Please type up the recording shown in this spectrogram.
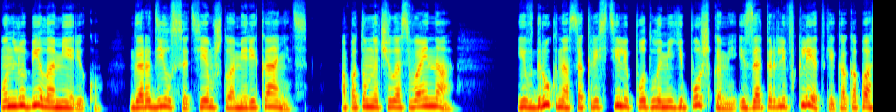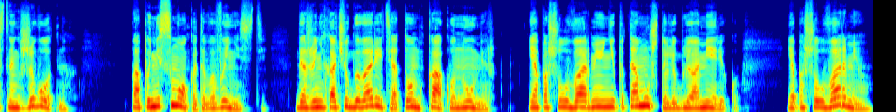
Он любил Америку, гордился тем, что американец. А потом началась война, и вдруг нас окрестили подлыми епошками и заперли в клетке, как опасных животных. Папа не смог этого вынести. Даже не хочу говорить о том, как он умер. Я пошел в армию не потому, что люблю Америку, я пошел в армию,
